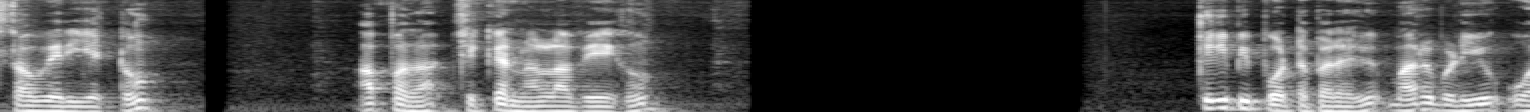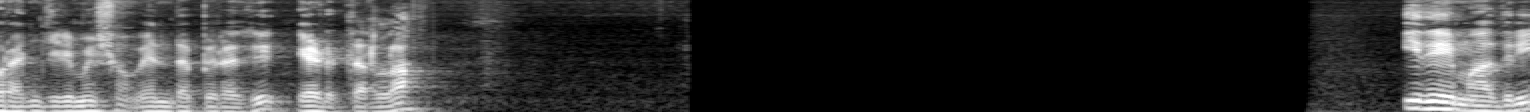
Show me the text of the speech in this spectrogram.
ஸ்டவ் எரியட்டும். அப்போ தான் சிக்கன் நல்லா வேகும். திருப்பி போட்ட பிறகு மறுபடியும் ஒரு அஞ்சு நிமிஷம் வெந்த பிறகு எடுத்துடலாம். இதே மாதிரி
